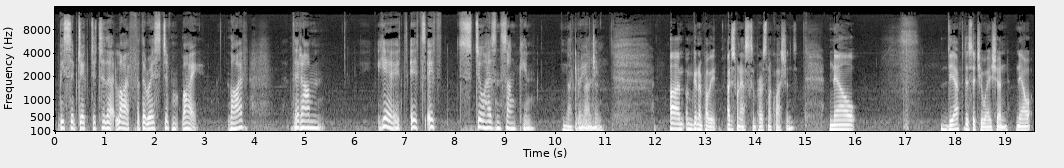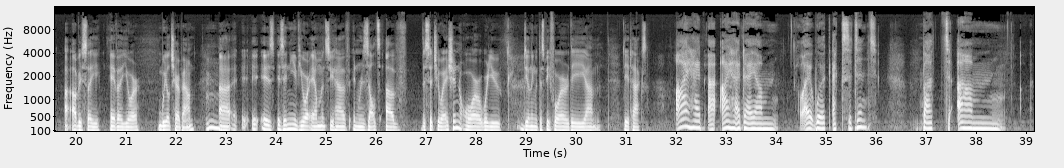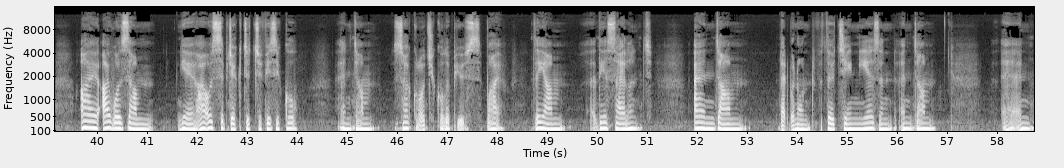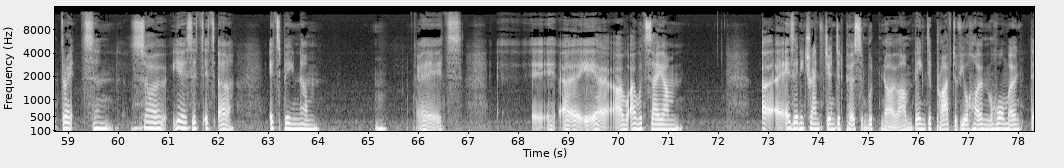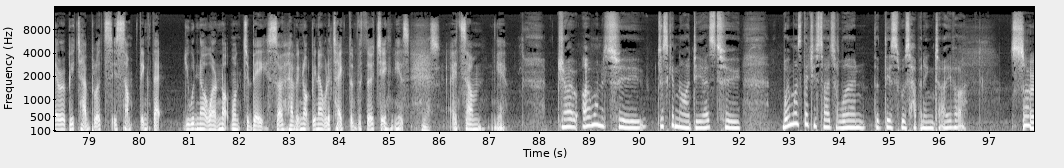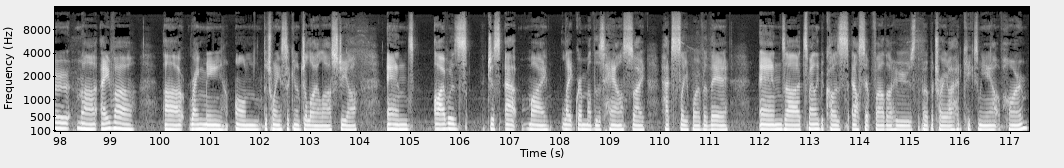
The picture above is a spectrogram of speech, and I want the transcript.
be subjected to that life for the rest of my life that um yeah it it's it still hasn't sunk in I can Really? imagine. Um, I'm to probably, I just want to ask some personal questions. Now, the after the situation, now, obviously, Ava you're wheelchair bound. Mm. Uh, is, is any of your ailments you have in results of the situation, or were you dealing with this before the, um, the attacks? I had uh, I had a um a work accident, but um I I was um yeah I was subjected to physical and um psychological abuse by the um the assailant, and um that went on for thirteen years and and um and threats and so yes it's it's uh it's been um it's uh, I, I would say um uh, as any transgendered person would know, um, being deprived of your home hormone therapy tablets is something that you would not want, not want to be. So, having not been able to take them for 13 years, Yes. it's um, yeah. Joe, I wanted to just get an idea as to when was it that you started to learn that this was happening to Ava? So, uh, Ava uh, rang me on the 22nd of July last year, and I was just at my late grandmother's house. I had to sleep over there, and uh, it's mainly because our stepfather, who's the perpetrator, had kicked me out of home.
